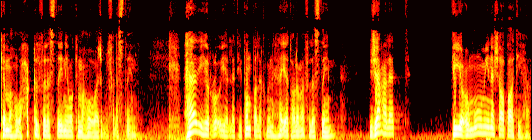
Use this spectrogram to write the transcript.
كما هو حق الفلسطيني وكما هو واجب الفلسطيني. هذه الرؤية التي تنطلق من هيئة علماء فلسطين جعلت في عموم نشاطاتها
